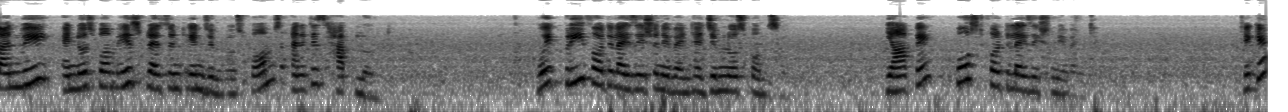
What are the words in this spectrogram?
Tanvi endosperm is present in gymnosperms and it is haploid. वो एक प्री फर्टिलाइजेशन इवेंट है जिम्नोस्पर्म्स में। यहाँ पे पोस्ट फर्टिलाइजेशन इवेंट है। ठीक है?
